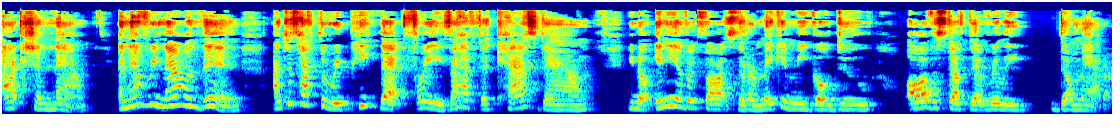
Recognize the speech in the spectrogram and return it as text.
action now. And every now and then, I just have to repeat that phrase. I have to cast down, you know, any other thoughts that are making me go do all the stuff that really don't matter,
